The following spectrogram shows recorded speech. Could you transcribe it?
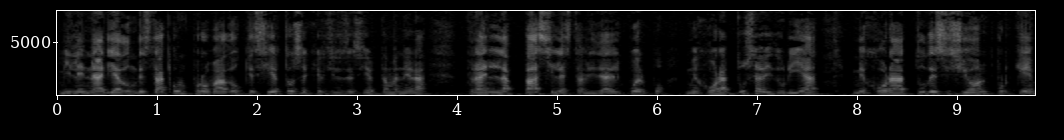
milenaria donde está comprobado que ciertos ejercicios de cierta manera traen la paz y la estabilidad del cuerpo, mejora tu sabiduría, mejora tu decisión, porque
